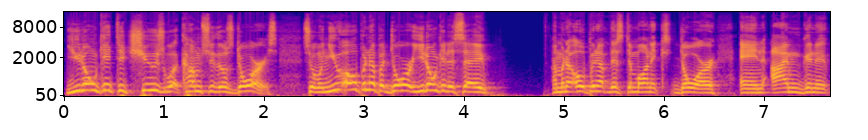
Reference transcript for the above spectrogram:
you don't get to choose what comes through those doors. So when you open up a door, you don't get to say, I'm going to open up this demonic door and I'm going to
